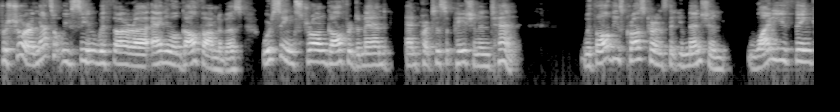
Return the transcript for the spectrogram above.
for sure. And that's what we've seen with our uh, annual golf omnibus. We're seeing strong golfer demand and participation intent with all these cross currents that you mentioned, why do you think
